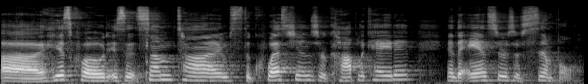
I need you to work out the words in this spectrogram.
Uh, his quote is that sometimes the questions are complicated and the answers are simple.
